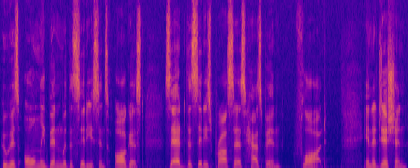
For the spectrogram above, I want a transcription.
who has only been with the city since August, said the city's process has been flawed. In addition,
